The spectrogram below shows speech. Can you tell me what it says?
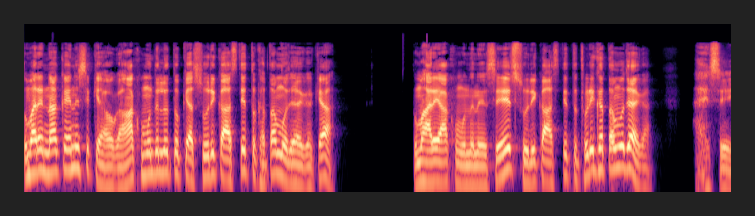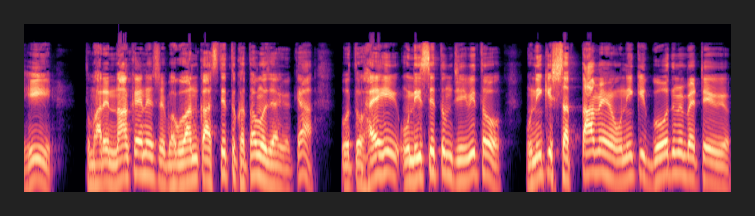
तुम्हारे ना कहने से क्या होगा? आँख मूंद लो तो क्या? सूर्य का अस्तित्व तो खत्म हो जाएगा क्या? तुम्हारे आँख मूंदने से सूर्य का अस्तित्व तो थोड़ी खत्म हो जाएगा। ऐसे ही तुम्हारे ना कहने से भगवान का अस्तित्व तो खत्म हो जाएगा क्या? वो तो है ही, उन्हीं से तुम जीवित हो। उन्हीं की सत्ता में हो, उन्हीं की गोद में बैठे हुए हो।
